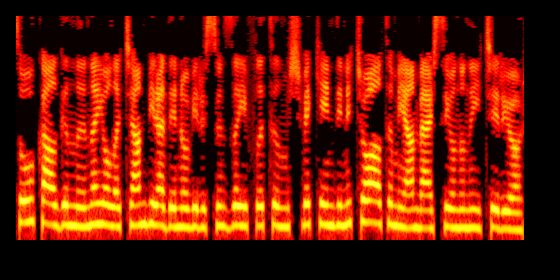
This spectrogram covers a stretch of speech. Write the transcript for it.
soğuk algınlığına yol açan bir adenovirüsün zayıflatılmış ve kendini çoğaltamayan versiyonunu içeriyor.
